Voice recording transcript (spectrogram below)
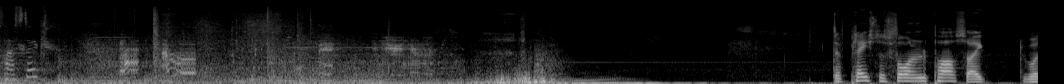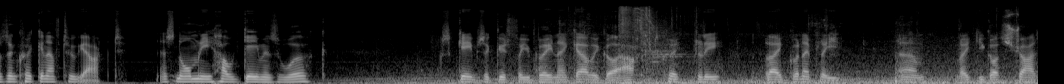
Plastic? The place was falling apart so I wasn't quick enough to react. That's normally how gamers work. 'Cause games are good for your brain like that, we gotta act quickly. Like when I play, um, like you got strat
